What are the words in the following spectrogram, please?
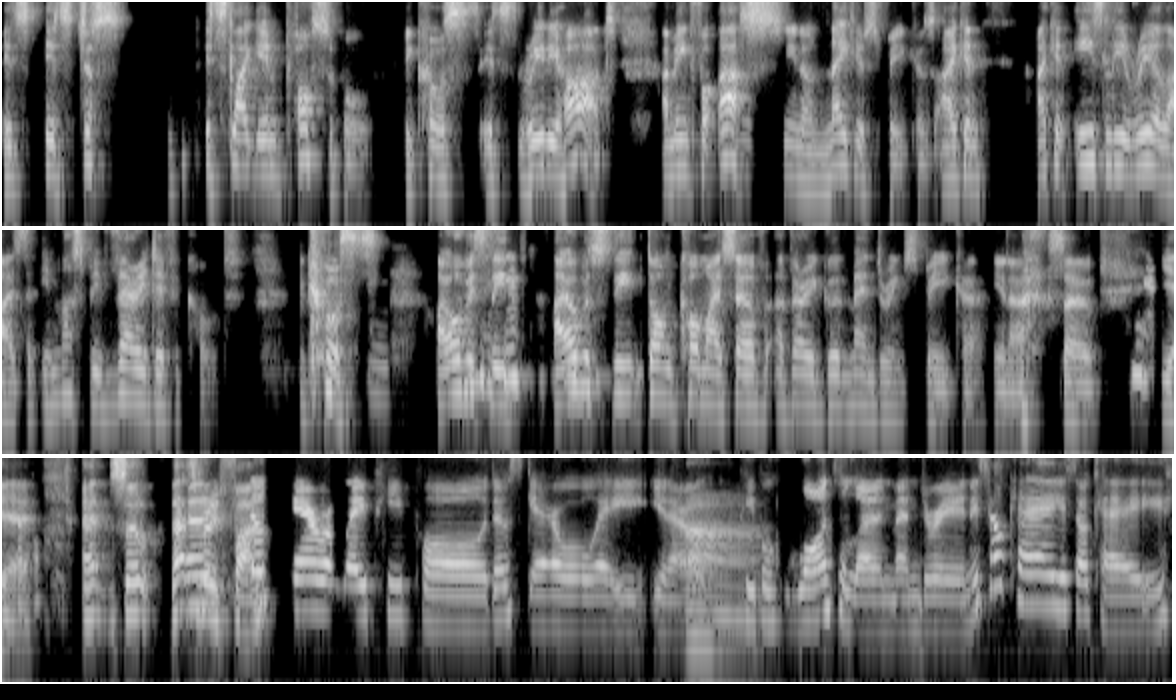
It's it's just it's like impossible because it's really hard. I mean, for us, you know, native speakers, I can I can easily realize that it must be very difficult because mm. I obviously I obviously don't call myself a very good Mandarin speaker, you know. So yeah. And so that's don't, very fun. Don't scare away people. Don't scare away, you know, ah. people who want to learn Mandarin. It's okay. It's okay.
